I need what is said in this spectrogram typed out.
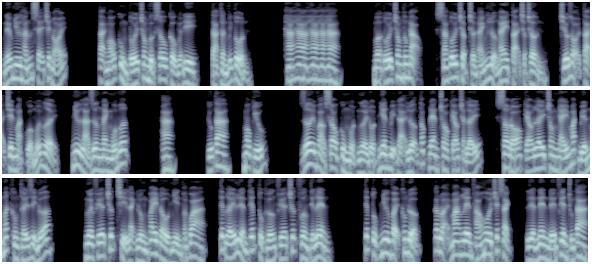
nếu như hắn sẽ chết nói, tại máu cùng tối trong vực sâu cầu nguyện đi tả thần vĩnh tồn. Ha ha ha ha ha. Mở tối trong thông đạo, sáng tối chập trần ánh lửa ngay tại chập trần chiếu rọi tại trên mặt của mỗi người, như là dương nhanh muốn vớt. A, cứu ta, mau cứu. Rơi vào sau cùng một người đột nhiên bị đại lượng tóc đen cho kéo chặt lấy sau đó kéo lấy trong nháy mắt biến mất không thấy gì nữa. Người phía trước chỉ lạnh lùng bay đầu nhìn thoáng qua, tiếp lấy liền tiếp tục hướng phía trước phương tiến lên. Tiếp tục như vậy không được, các loại mang lên pháo hôi chết sạch, liền nên đến phiên chúng ta.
